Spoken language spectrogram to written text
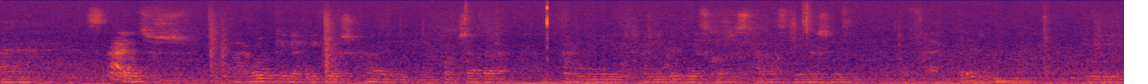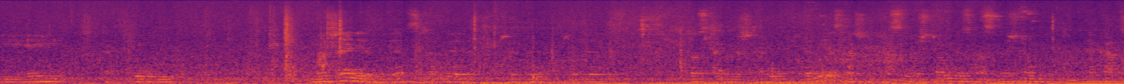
E, znając już warunki, w jakich mieszka i potrzebę, pani, pani nie skorzystała z tej naszej oferty i jej takim marzeniem jest, żeby, żeby, żeby dostać mieszkanie, które nie jest naszą własnością, jest własnością PKP.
